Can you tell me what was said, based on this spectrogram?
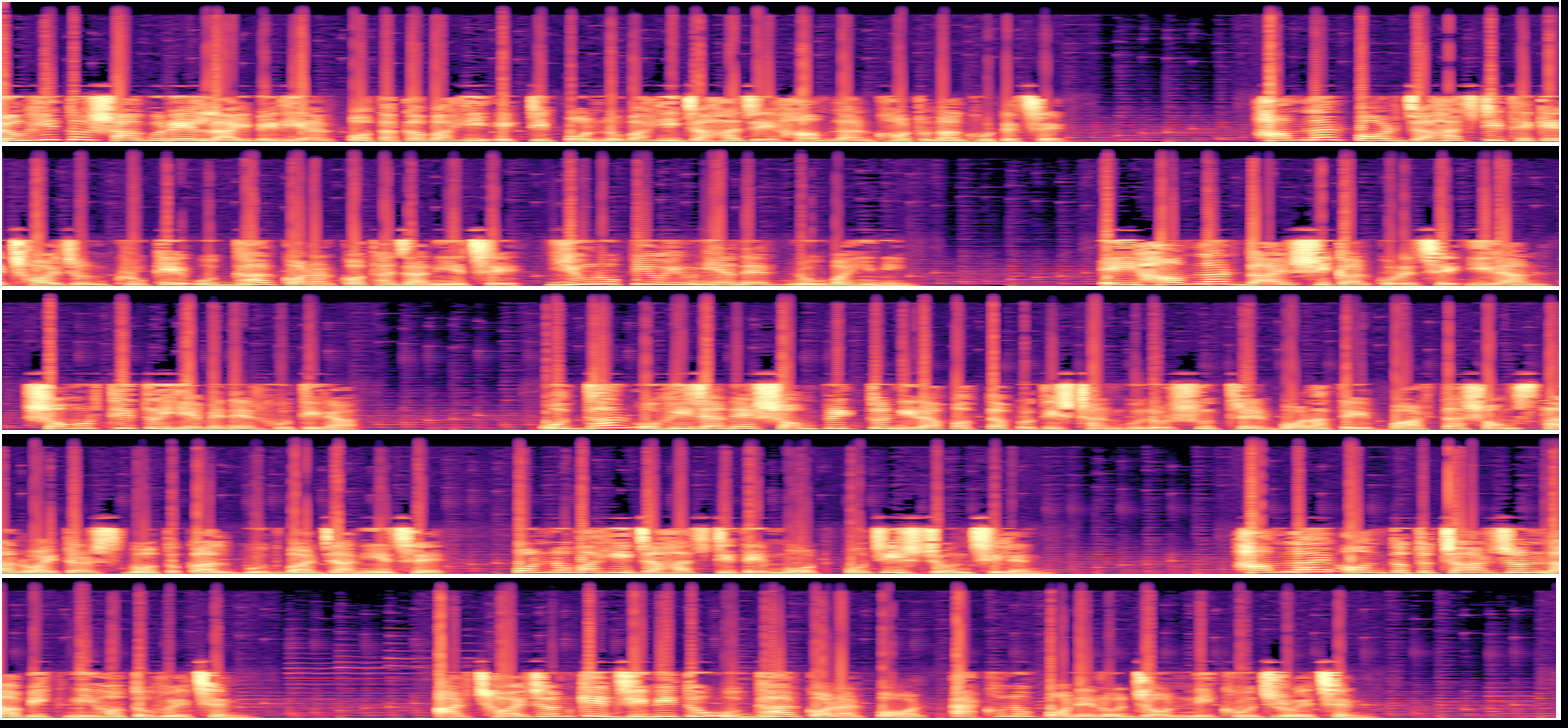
লোহিত সাগরে লাইবেরিয়ার পতাকাবাহী একটি পণ্যবাহী জাহাজে হামলার ঘটনা ঘটেছে। হামলার পর জাহাজটি থেকে ছয়জন ক্রুকে উদ্ধার করার কথা জানিয়েছে ইউরোপীয় ইউনিয়নের নৌবাহিনী। এই হামলার দায় স্বীকার করেছে ইরান, সমর্থিত ইয়েমেনের হুতিরা। উদ্ধার অভিযানে সম্পৃক্ত নিরাপত্তা প্রতিষ্ঠানগুলোর সূত্রের বরাতে বার্তা সংস্থা রয়টার্স গতকাল বুধবার জানিয়েছে, পণ্যবাহী জাহাজটিতে মোট পঁচিশ জন ছিলেন। হামলায় অন্তত চারজন নাবিক নিহত হয়েছেন। আর ছয়জনকে জীবিত উদ্ধার করার পর এখনও পনেরো জন নিখোঁজ রয়েছেন।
